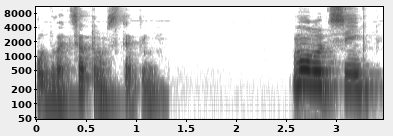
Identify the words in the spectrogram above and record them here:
у 20 степені. Молодці.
